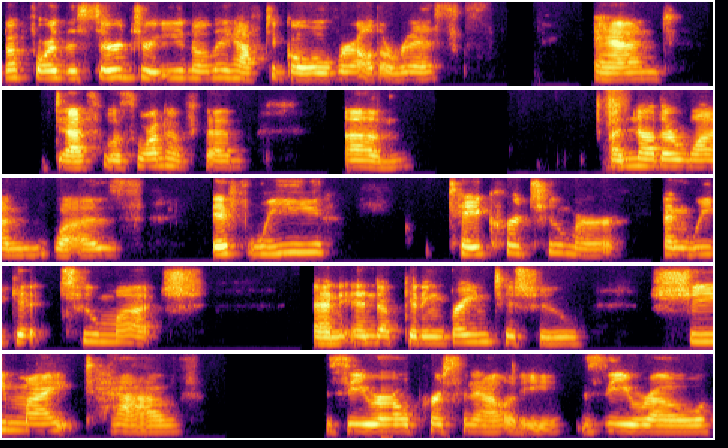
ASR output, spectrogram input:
before the surgery. You know, they have to go over all the risks, and death was one of them. Um, Another one was if we take her tumor and we get too much and end up getting brain tissue, she might have zero personality, zero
